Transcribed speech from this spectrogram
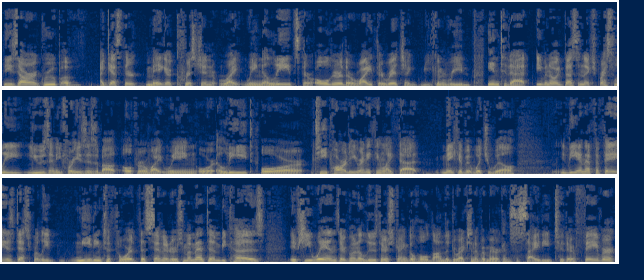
These are a group of I guess they're mega Christian right wing elites. They're older, they're white, they're rich. You can read into that, even though it doesn't expressly use any phrases about ultra white wing or elite or Tea Party or anything like that. Make of it what you will the NFFA is desperately needing to thwart the senator's momentum because if she wins, they're going to lose their stranglehold on the direction of American society to their favor.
